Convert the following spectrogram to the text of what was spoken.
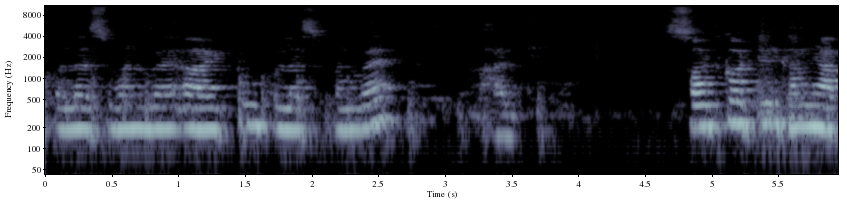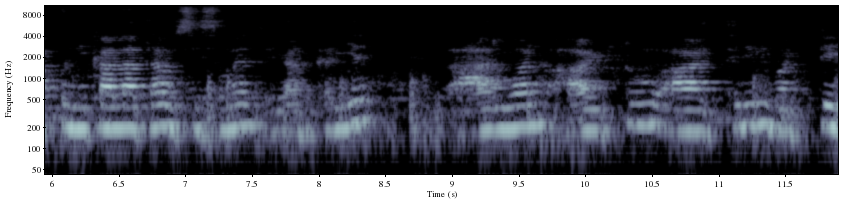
plus one by R two plus one by R three shortcut trick हमने आपको निकाला था उसी समय तो याद करिए R one R two R three बट्टे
